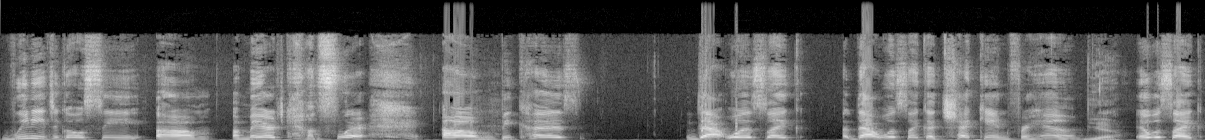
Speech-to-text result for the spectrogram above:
we need to go see um, a marriage counselor um, because that was like that was like a check-in for him. Yeah. It was like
